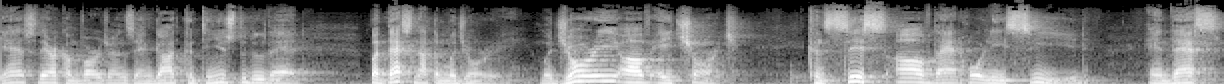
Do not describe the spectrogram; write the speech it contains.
Yes, there are conversions, and God continues to do that, but that's not the majority. Majority of a church consists of that holy seed, and that's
